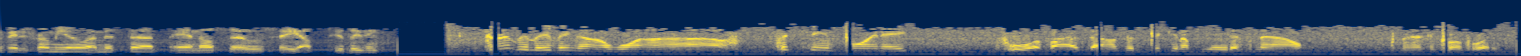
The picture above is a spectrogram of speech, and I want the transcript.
have Vegas Romeo, I missed up, and also say altitude leaving. Currently leaving uh, one- uh, 16.8 for 5,000. Picking up the ATIS now. American 1240.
